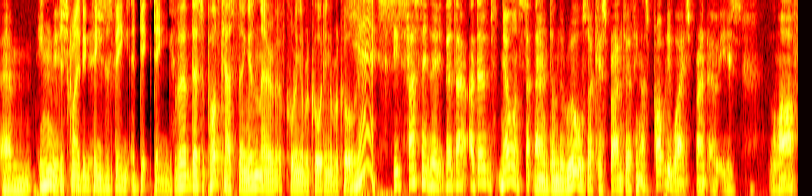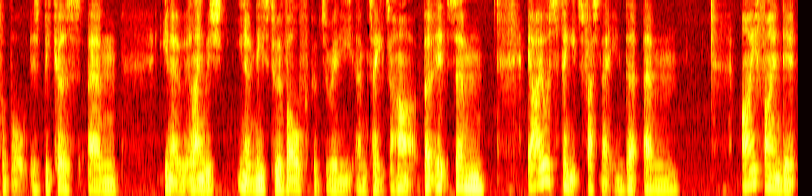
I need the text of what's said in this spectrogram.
um, English, describing English. things as being addicting. There's a podcast thing, isn't there, of calling a recording a record? Yes, it's fascinating that, that, that I don't. No one sat down and done the rules like Esperanto. I think that's probably why Esperanto is laughable, is because um, you know language you know needs to evolve for people to really um, take it to heart. But it's um, I always think it's fascinating that. Um, I find it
